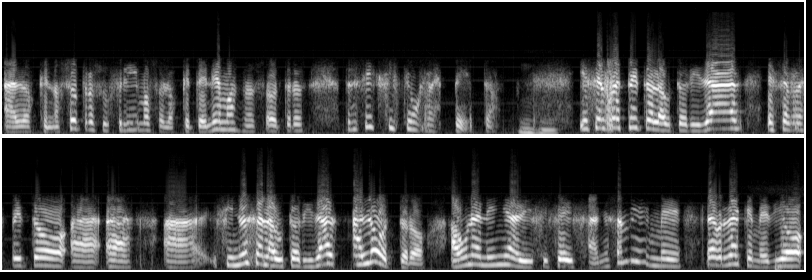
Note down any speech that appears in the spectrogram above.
a los que nosotros sufrimos o los que tenemos nosotros, pero sí existe un respeto. Y es el respeto a la autoridad, es el respeto a, a, si no es a la autoridad, al otro, a una niña de 16 años. A mí me, la verdad que me dio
